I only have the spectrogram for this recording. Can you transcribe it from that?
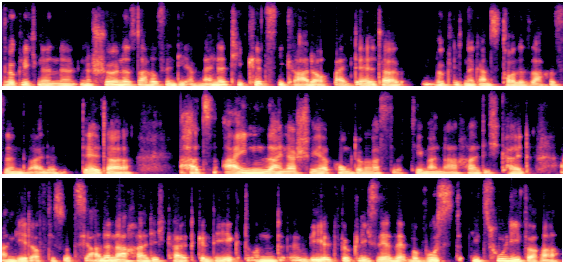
wirklich eine, eine, schöne Sache sind die Amenity Kits, die gerade auch bei Delta wirklich eine ganz tolle Sache sind, weil Delta hat einen seiner Schwerpunkte, was das Thema Nachhaltigkeit angeht, auf die soziale Nachhaltigkeit gelegt und wählt wirklich sehr, sehr bewusst die Zulieferer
